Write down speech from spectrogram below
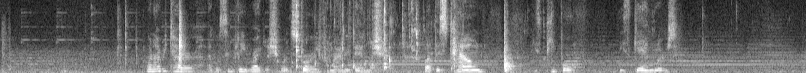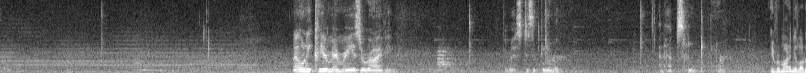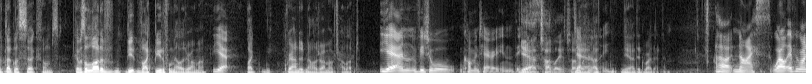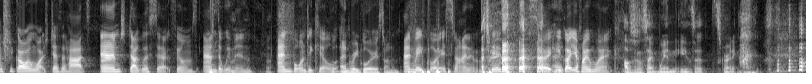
When I retire, I will simply write a short story for my revenge about this town, these people, these gamblers. My only clear memory is arriving. The rest is a blur. An absolute blur. It reminded me a lot of Douglas Sirk films. There was a lot of be- like beautiful melodrama, Yeah, like grounded melodrama, which I loved. Yeah, and visual commentary and things. yeah, totally. totally. Yeah, I, Definitely. yeah, I did write that down. Uh, nice. Well, everyone should go and watch Desert Hearts and Douglas Sirk films and The Women and Born to Kill And read Gloria Steinem. and read Gloria Steinem. There's- so you got your homework. I was going to say, when is it screening?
